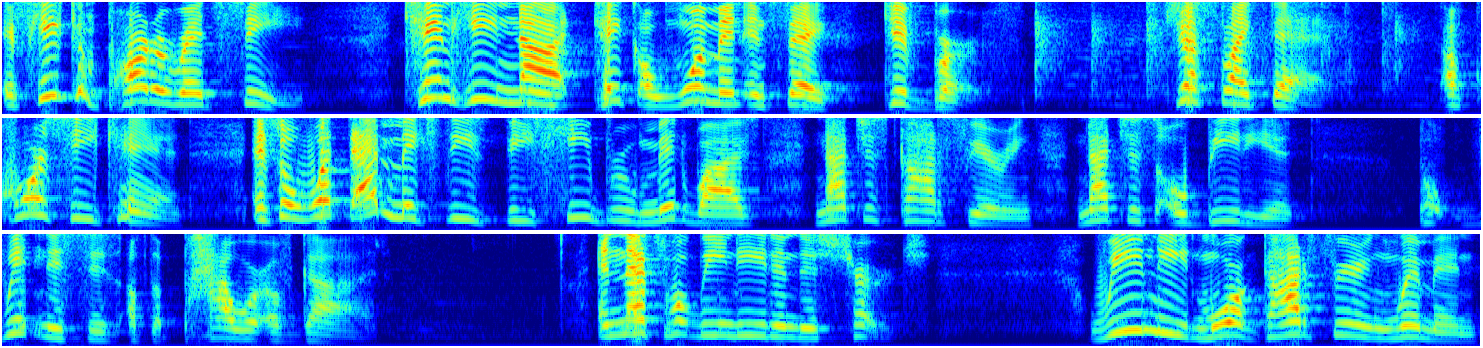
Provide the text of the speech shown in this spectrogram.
If He can part a Red Sea, can He not take a woman and say, give birth? Just like that. Of course He can. And so, what that makes these, these Hebrew midwives not just God fearing, not just obedient, but witnesses of the power of God. And that's what we need in this church. We need more God fearing women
